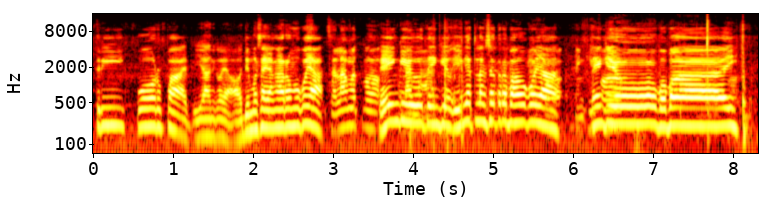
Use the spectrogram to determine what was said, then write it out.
3, 4, 5. Ayan kuya. O di masayang araw mo kuya. Salamat po. Thank you, Salamat. thank you. Ingat lang sa trabaho kuya. Thank you Thank you. Bye-bye.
